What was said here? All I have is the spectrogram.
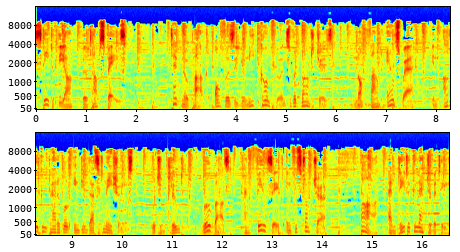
state-of-the-art built-up space, Technopark offers a unique confluence of advantages not found elsewhere in other comparable Indian destinations, which include robust and fail-safe infrastructure, power and data connectivity,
